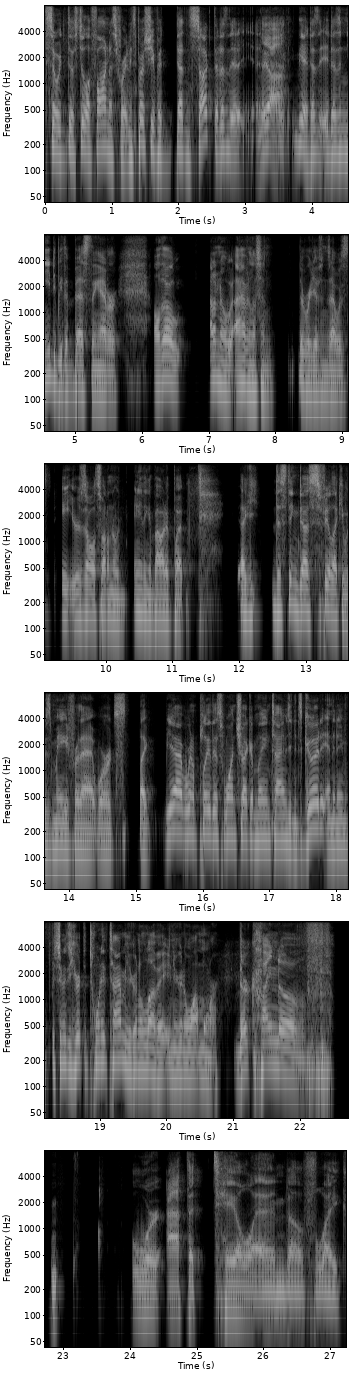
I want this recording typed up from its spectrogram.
so there's still a fondness for it, and especially if it doesn't suck. That doesn't. It, Yeah. yeah. It doesn't. It doesn't need to be the best thing ever. Although I don't know. I haven't listened to the radio since I was eight years old, so I don't know anything about it. But like this thing does feel like it was made for that, where it's like, yeah, we're gonna play this one track a million times and it's good, and then if, as soon as you hear it the twentieth time, you're gonna love it and you're gonna want more. They're kind of were at the tail end of like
